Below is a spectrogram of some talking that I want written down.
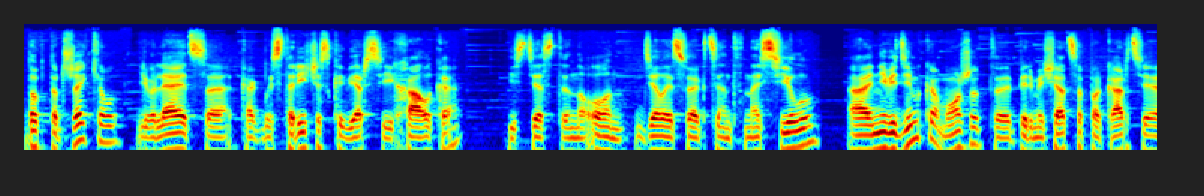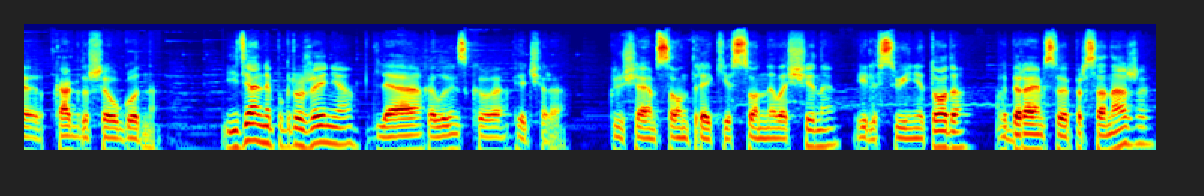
Доктор Джекил является как бы исторической версией Халка. Естественно, он делает свой акцент на силу, а невидимка может перемещаться по карте как душе угодно. Идеальное погружение для хэллоуинского вечера. Включаем саундтреки «Сонной лощины» или «Суини Тода», выбираем своего персонажа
